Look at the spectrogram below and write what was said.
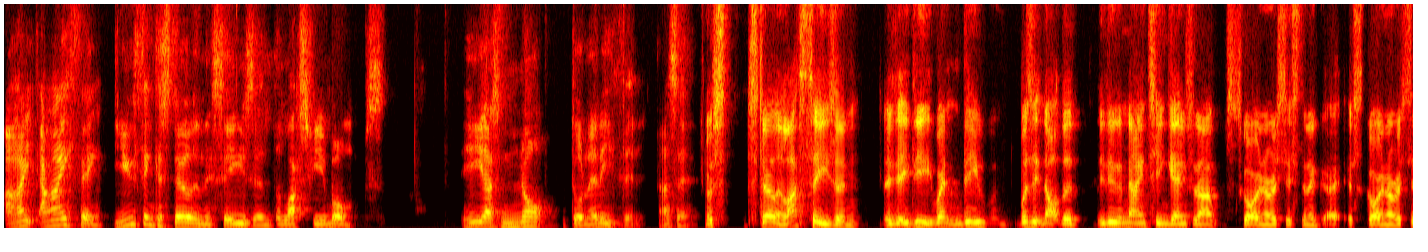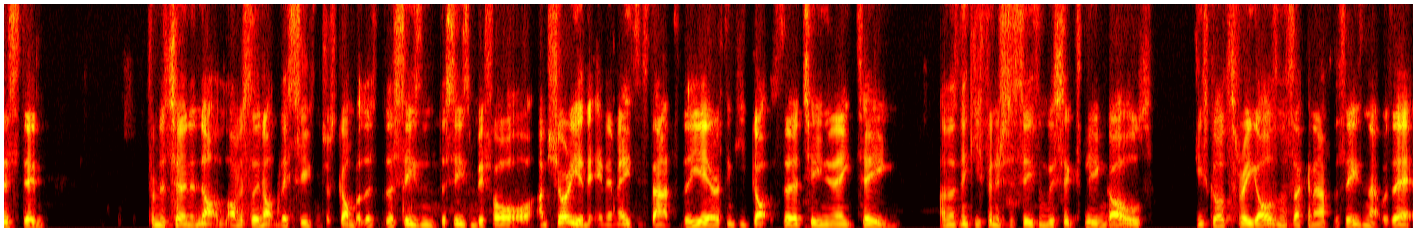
I I think you think of Sterling this season, the last few months, he has not done anything, has he? Sterling last season, he, he went. He, was it not that he did 19 games without scoring or assisting, uh, scoring or assisting from the turn? Not obviously not this season just gone, but the, the season the season before. I'm sure he had an amazing start to the year. I think he got 13 and 18, and I think he finished the season with 16 goals. He scored three goals in the second half of the season. That was it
